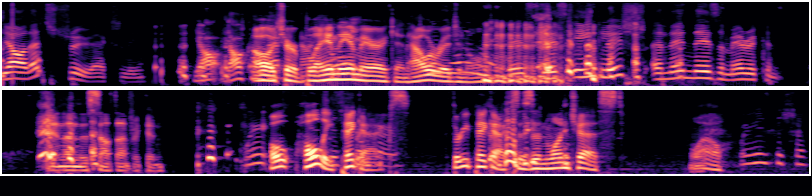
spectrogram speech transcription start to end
Yeah, that's true, actually. Y'all, y'all come Oh back sure, blame the American. How What's the other original. one? There's, there's English, and then there's American. And then there's South African. Where Oh, holy the sugar? pickaxe! Three pickaxes in one chest. Wow. Where is the shovel?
